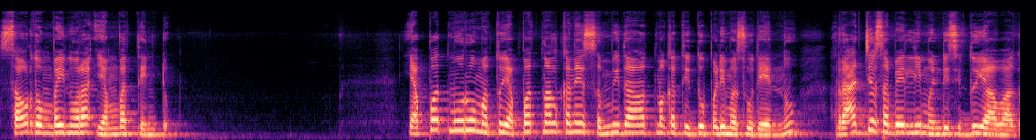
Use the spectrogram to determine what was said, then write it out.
ಸಾವಿರದ ಒಂಬೈನೂರ ಎಂಬತ್ತೆಂಟು. ಎಪ್ಪತ್ತ್ಮೂರು ಮತ್ತು ಎಪ್ಪತ್ನಾಲ್ಕನೇ ಸಂವಿಧಾನಾತ್ಮಕ ತಿದ್ದುಪಡಿ ಮಸೂದೆಯನ್ನು ರಾಜ್ಯಸಭೆಯಲ್ಲಿ ಮಂಡಿಸಿದ್ದು ಯಾವಾಗ?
